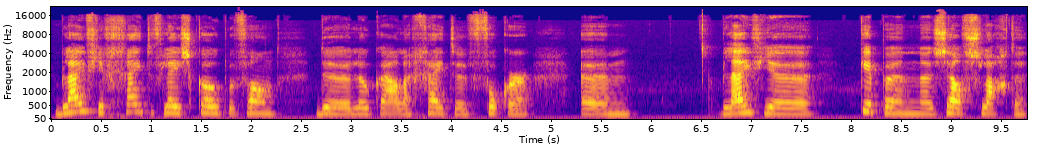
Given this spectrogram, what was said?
Blijf je geitenvlees kopen van de lokale geitenfokker. Um, blijf je kippen uh, zelf slachten.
